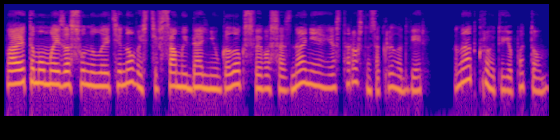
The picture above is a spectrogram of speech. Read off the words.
Поэтому Мэй засунула эти новости в самый дальний уголок своего сознания и осторожно закрыла дверь. Она откроет ее потом.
